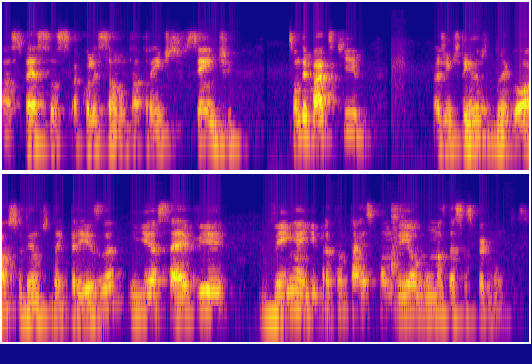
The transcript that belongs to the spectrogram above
as peças, a coleção não está atraente o suficiente? São debates que a gente tem dentro do negócio, dentro da empresa, e a SEV vem aí para tentar responder algumas dessas perguntas.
